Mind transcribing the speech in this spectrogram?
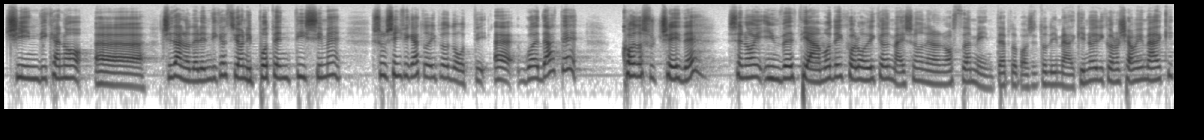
ci indicano, eh, ci danno delle indicazioni potentissime sul significato dei prodotti. Eh, guardate cosa succede se noi invertiamo dei colori che ormai sono nella nostra mente a proposito dei marchi. Noi riconosciamo i marchi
